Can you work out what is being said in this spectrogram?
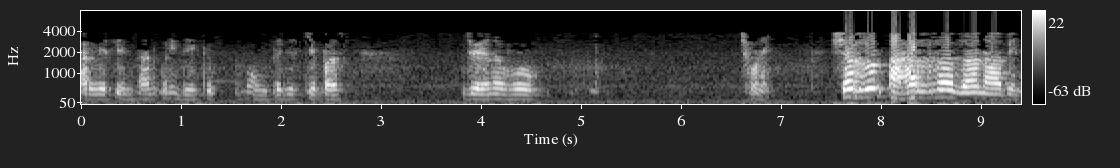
ہر ویسے انسان کو نہیں دیکھ کے جس کے پاس جو ہے نا وہ چھوڑے۔ شر نابن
